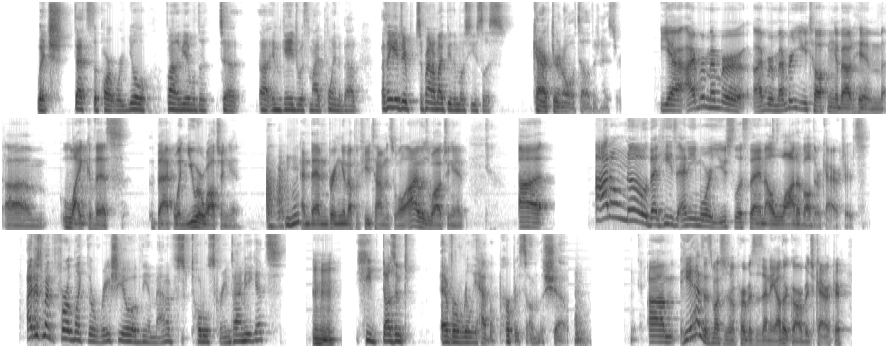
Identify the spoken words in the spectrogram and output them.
which that's the part where you'll finally be able to to uh, engage with my point about. I think AJ Soprano might be the most useless character in all of television history. yeah, I remember. I remember you talking about him um, like this back when you were watching it, Mhm. and then bringing it up a few times while I was watching it. Uh, I don't know that he's any more useless than a lot of other characters. I just meant for like the ratio of the amount of total screen time he gets. Mm-hmm. He doesn't ever really have a purpose on the show. Um, he has as much of a purpose as any other garbage character.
